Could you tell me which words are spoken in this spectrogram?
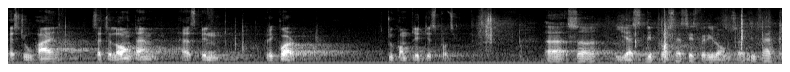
as to why such a long time has been required to complete this project. Uh, sir, yes, the process is very long, sir. In fact,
